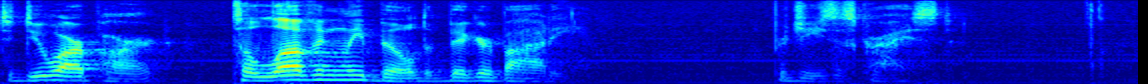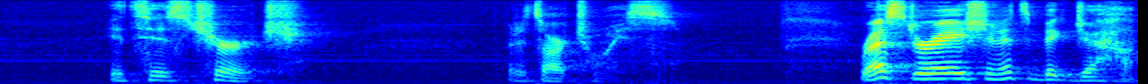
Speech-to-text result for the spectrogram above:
to do our part to lovingly build a bigger body for Jesus Christ? It's His church, but it's our choice. Restoration, it's a big job.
